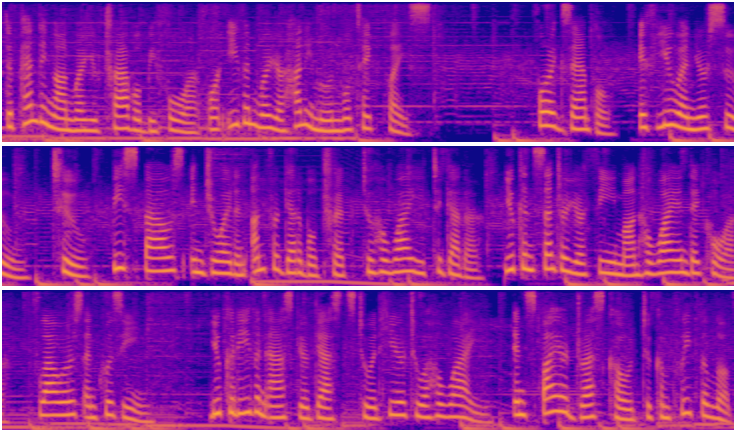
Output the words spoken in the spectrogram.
depending on where you've traveled before or even where your honeymoon will take place. For example, if you and your soon 2. Be spouse enjoyed an unforgettable trip to Hawaii together. You can center your theme on Hawaiian decor, flowers and cuisine. You could even ask your guests to adhere to a Hawaii-inspired dress code to complete the look.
